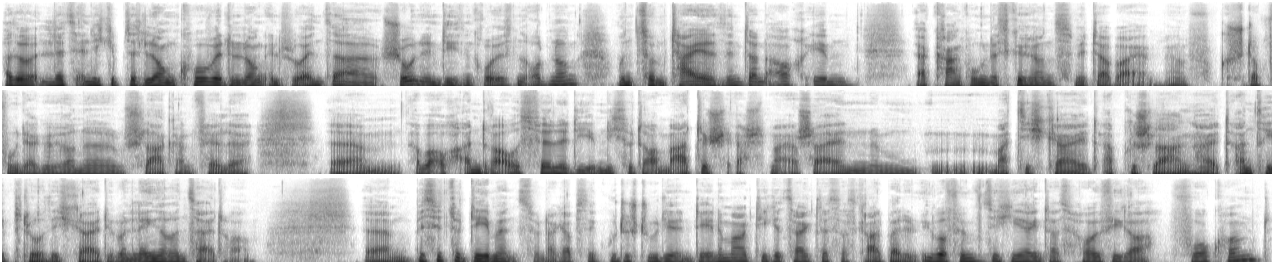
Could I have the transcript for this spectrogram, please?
Also letztendlich gibt es Long-Covid und Long-Influenza schon in diesen Größenordnungen. Und zum Teil sind dann auch eben Erkrankungen des Gehirns mit dabei. Ja, Stopfung der Gehirne, Schlaganfälle, ähm, aber auch andere Ausfälle, die eben nicht so dramatisch erstmal erscheinen. Matzigkeit, Abgeschlagenheit, Antriebslosigkeit über einen längeren Zeitraum ähm, bis hin zu Demenz. Und da gab es eine gute Studie in Dänemark, die gezeigt hat, dass gerade bei den über 50-Jährigen das häufiger vorkommt.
